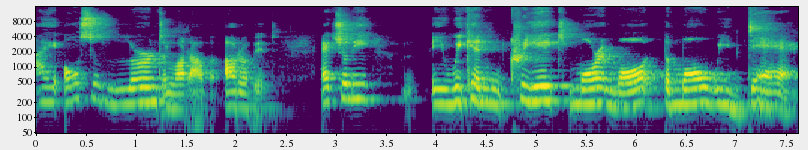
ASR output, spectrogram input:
i also learned a lot out of it actually we can create more and more the more we dare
